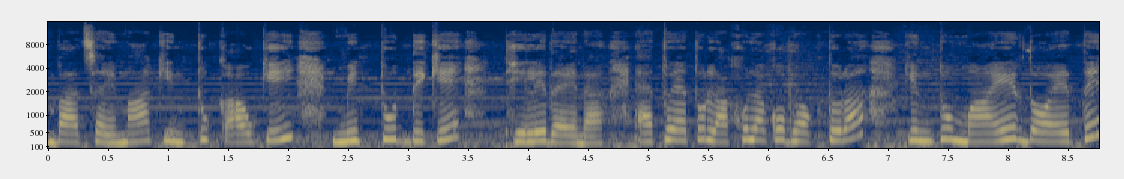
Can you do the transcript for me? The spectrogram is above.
বাঁচায়। মা কিন্তু কাউকেই মৃত্যুর দিকে ঠেলে দেয় না। এত এত লাখো লাখো ভক্তরা কিন্তু মায়ের দয়াতে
